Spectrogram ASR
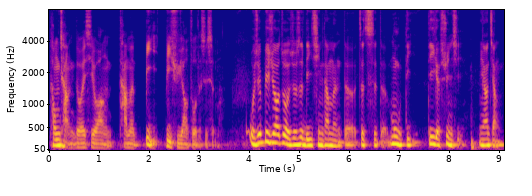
通常你都会希望他们必必须要做的是什么？我觉得必须要做的就是厘清他们的这次的目的。第一个讯息，你要讲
